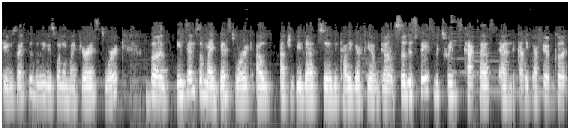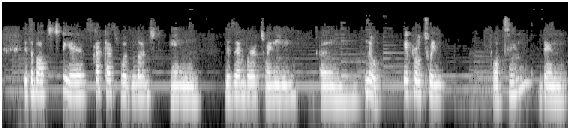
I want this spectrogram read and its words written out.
came. So I still believe it's one of my purest work. But in terms of my best work, I would attribute that to the calligraphy of God. So the space between Scarcast and the calligraphy of God is about two years. Scarcast was launched in December 20, um, no, April 2014. Then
